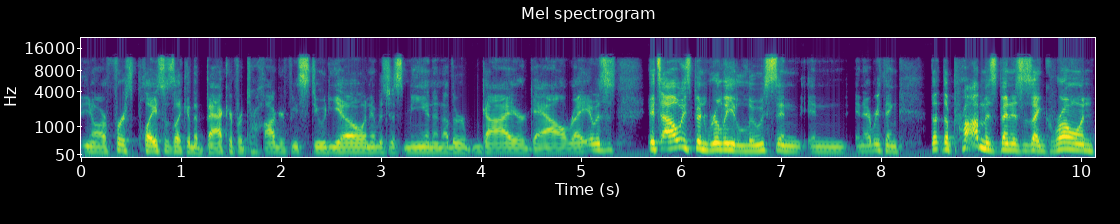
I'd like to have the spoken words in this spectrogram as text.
you know our first place was like in the back of a photography studio, and it was just me and another guy or gal. Right? It was. It's always been really loose and in in everything. The the problem has been is as I grown,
